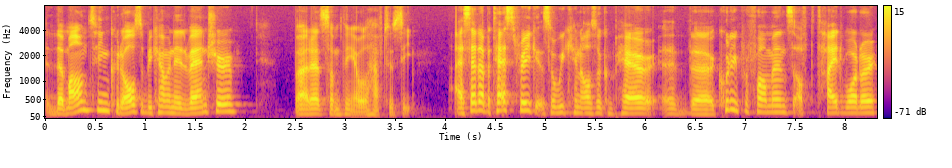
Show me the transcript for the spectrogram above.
The mounting could also become an adventure, but that's something I will have to see. I set up a test rig so we can also compare uh, the cooling performance of the Tidewater.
